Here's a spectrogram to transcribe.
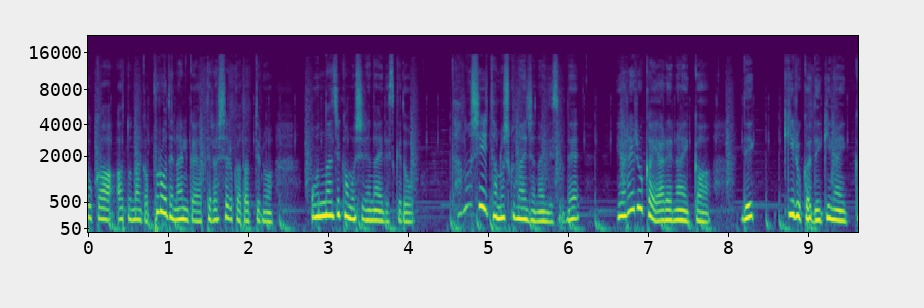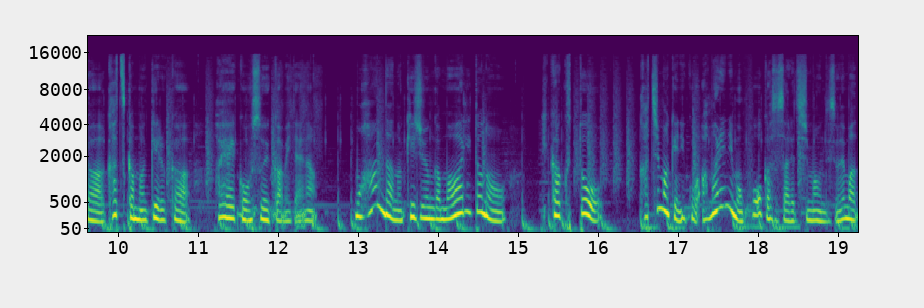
とかあとなんかプロで何かやってらっしゃる方っていうのは同じかもしれないですけど楽しい楽しくないじゃないんですよね。やれるかやれないかできるかできないか勝つか負けるか早いか遅いかみたいな。もう判断の基準が周りとの比較と勝ち負けにこうあまりにもフォーカスされてしまうんですよね、まあ、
